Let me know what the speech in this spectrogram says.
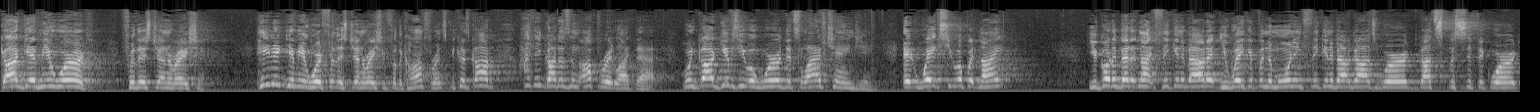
God gave me a word for this generation. He didn't give me a word for this generation for the conference because God, I think God doesn't operate like that. When God gives you a word that's life changing, it wakes you up at night. You go to bed at night thinking about it. You wake up in the morning thinking about God's word, God's specific word.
